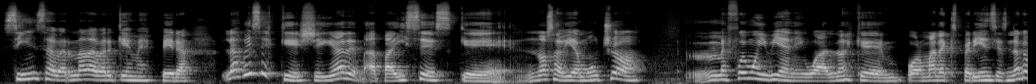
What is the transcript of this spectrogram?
sin saber nada a ver qué me espera. Las veces que llegué a, países que no sabía mucho, me fue muy bien igual, no es que por mala experiencia, sino que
